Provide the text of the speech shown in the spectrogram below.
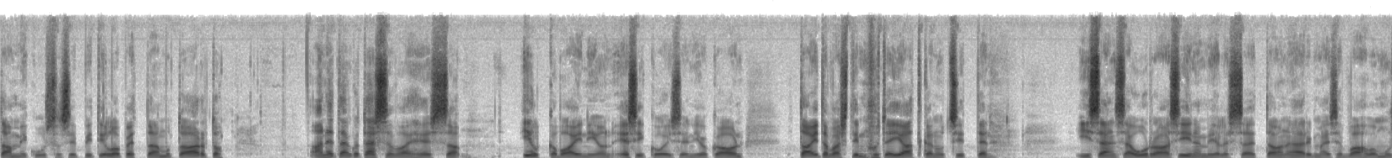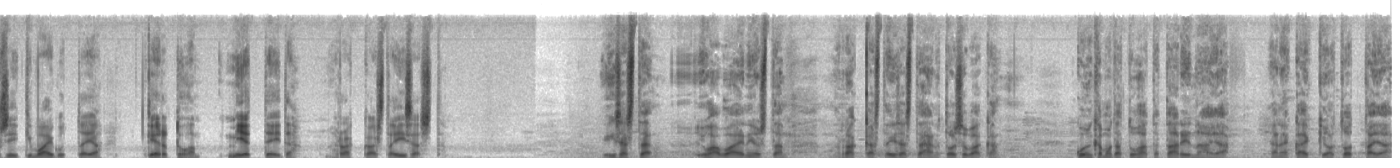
tammikuussa se piti lopettaa. Mutta Arto, annetaanko tässä vaiheessa Ilkka Vainion esikoisen, joka on taitavasti muuten jatkanut sitten isänsä uraa siinä mielessä, että on äärimmäisen vahva musiikkivaikuttaja kertoa mietteitä rakkaasta isästä. Isästä Juha Vainiosta, rakkaasta isästä, hän olisi vaikka kuinka monta tuhatta tarinaa ja hänen kaikki on totta ja,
